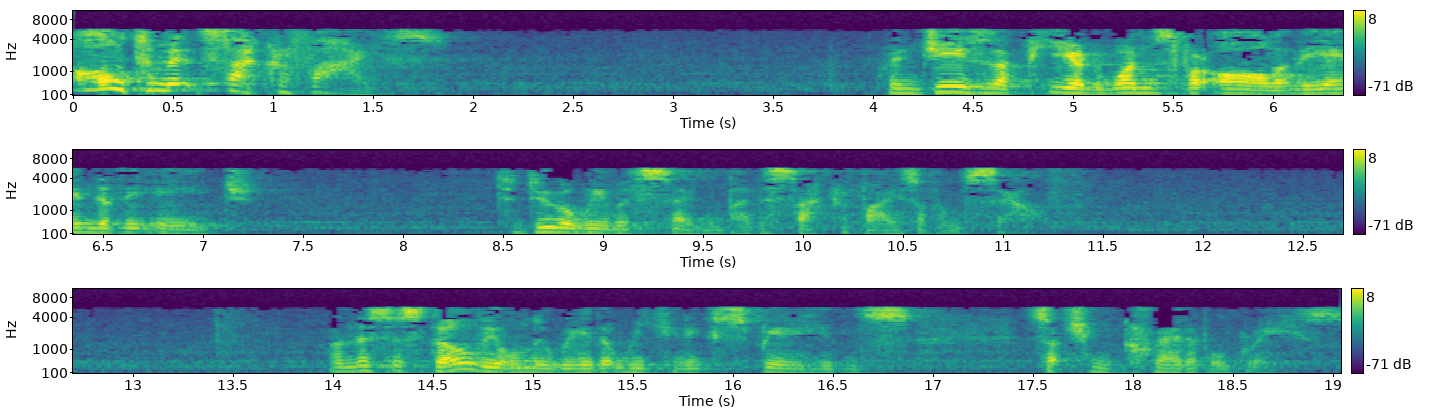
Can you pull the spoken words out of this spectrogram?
ultimate sacrifice. When Jesus appeared once for all at the end of the age to do away with sin by the sacrifice of himself. And this is still the only way that we can experience such incredible grace.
